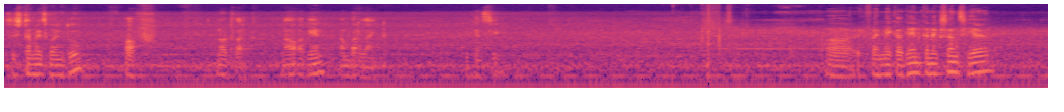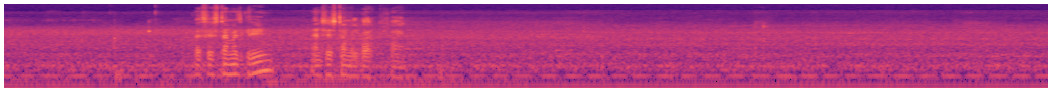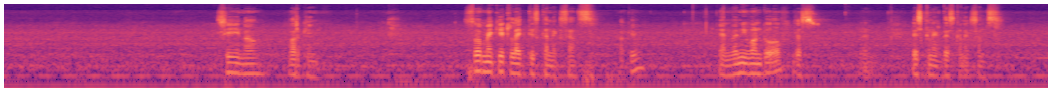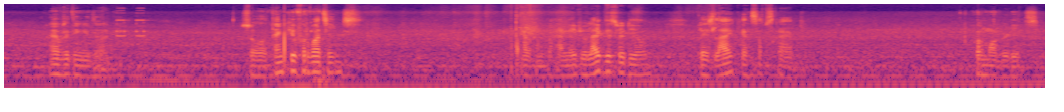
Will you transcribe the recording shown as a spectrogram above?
System is going to off not work. Now again amber light. You can see uh, if I make again connections here. The system is green and system will work fine. See now working. So make it like this connections okay? And when you want to off just disconnect this connections. Everything is working so thank you for watching. And if you like this video please like and subscribe for more videos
